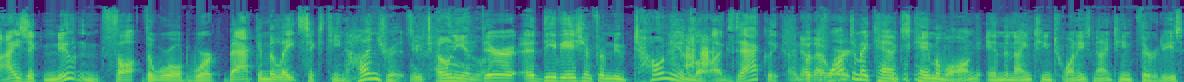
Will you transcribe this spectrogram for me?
Isaac Newton thought the world worked back in the late 1600s. Newtonian law. They're a deviation from Newtonian law, exactly. I know but that quantum word. mechanics came along in the 1920s, 1930s,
